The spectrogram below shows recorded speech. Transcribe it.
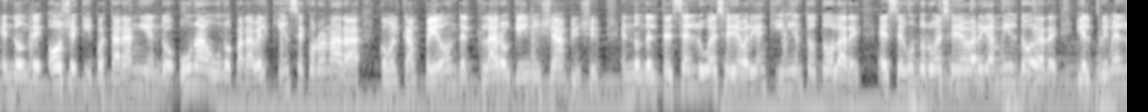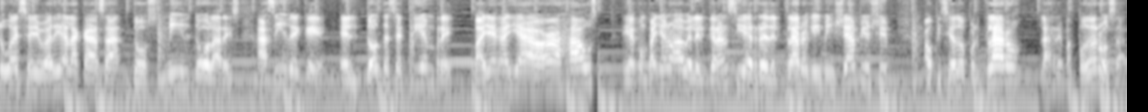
en donde 8 equipos estarán yendo uno a uno para ver quién se coronará como el campeón del Claro Gaming Championship, en donde el tercer lugar se llevaría 500 dólares, el segundo lugar se llevaría 1000 dólares y el primer lugar se llevaría a la casa 2000 dólares. Así de que el 2 de septiembre vayan allá a Our House y acompáñanos a ver el gran cierre del Claro Gaming Championship, auspiciado por Claro, la red más poderosa.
